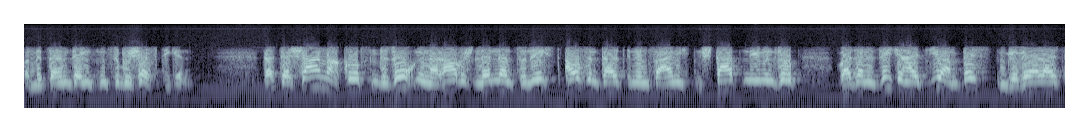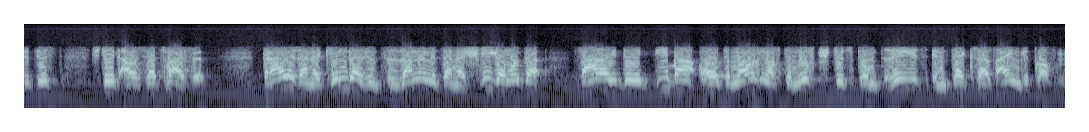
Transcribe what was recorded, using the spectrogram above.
und mit seinem Denken zu beschäftigen. Dass der Schah nach kurzen Besuchen in arabischen Ländern zunächst Aufenthalt in den Vereinigten Staaten nehmen wird, weil seine Sicherheit hier am besten gewährleistet ist, steht außer Zweifel. Drei seiner Kinder sind zusammen mit seiner Schwiegermutter Farideh Diba heute Morgen auf dem Luftstützpunkt Ries in Texas eingetroffen.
